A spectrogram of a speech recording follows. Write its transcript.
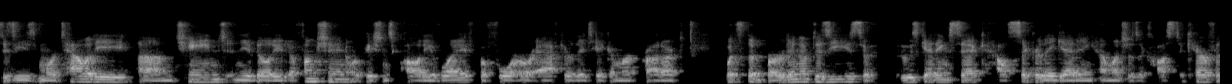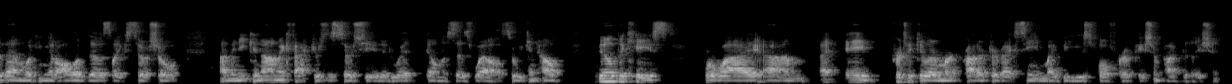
disease mortality, um, change in the ability to function, or patients' quality of life before or after they take a Merck product. What's the burden of disease? So who's getting sick? How sick are they getting? How much does it cost to care for them? Looking at all of those like social um, and economic factors associated with illness as well. So we can help build the case for why um, a, a particular Merck product or vaccine might be useful for a patient population.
